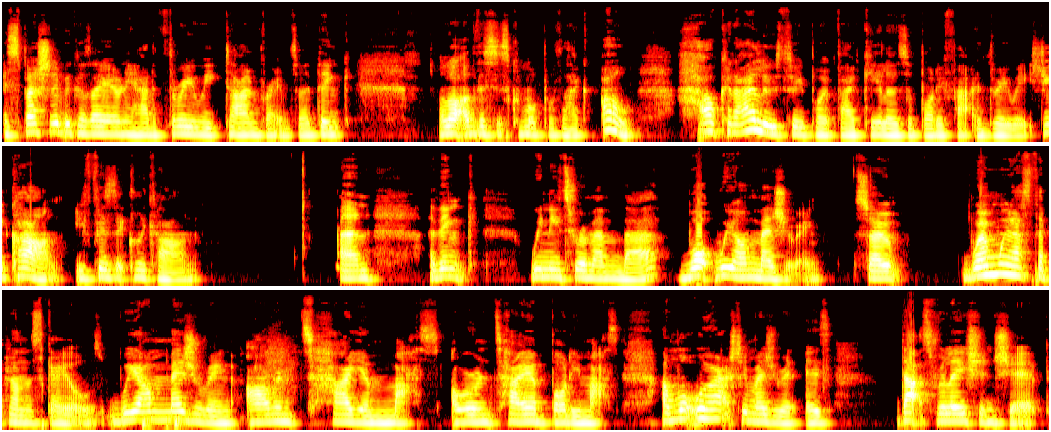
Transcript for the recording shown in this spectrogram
especially because I only had a three week time frame. So I think a lot of this has come up with like, oh, how can I lose 3.5 kilos of body fat in three weeks? You can't, you physically can't. And I think we need to remember what we are measuring. So when we are stepping on the scales, we are measuring our entire mass, our entire body mass. And what we're actually measuring is that's relationship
